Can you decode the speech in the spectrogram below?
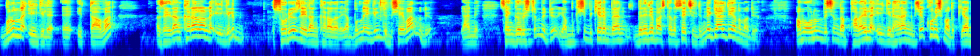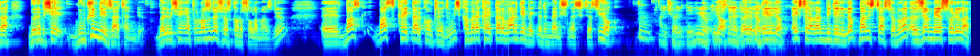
Bununla ilgili e, iddia var. Zeydan Karalar'la ilgili soruyor Zeydan Karalar'a. Ya bununla ilgili diyor bir şey var mı diyor. Yani sen görüştün mü diyor. Ya bu kişi bir kere ben belediye başkanı seçildiğimde geldi yanıma diyor. Ama onun dışında parayla ilgili herhangi bir şey konuşmadık. Ya da böyle bir şey mümkün değil zaten diyor. Böyle bir şeyin yapılması da söz konusu olamaz diyor. Ee, baz, baz kayıtları kontrol edilmiş. Kamera kayıtları var diye bekledim ben işin açıkçası. Yok. Hayır şöyle delil yok. Yok Ekstra delil öyle bir yok delil yani. yok. Ekstradan bir delil yok. Baz istasyonu var. Özcan Bey'e soruyorlar.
